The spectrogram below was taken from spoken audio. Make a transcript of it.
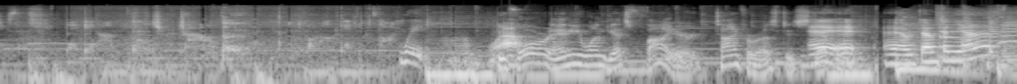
She says you pick it up. That's your job. Or I'll get you fired. Wait. wow. Before anyone gets fired, time for us to step Hey, in. hey, hey, I'm John Quinones.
